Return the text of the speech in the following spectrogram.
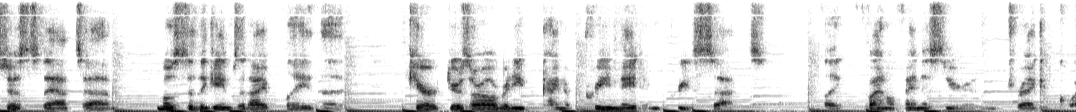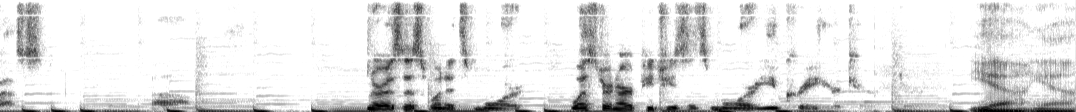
it's just that uh, most of the games that I play, the characters are already kind of pre-made and pre-set, like Final Fantasy and Dragon Quest. Um, whereas this one, it's more Western RPGs. It's more you create your character. Yeah, yeah.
